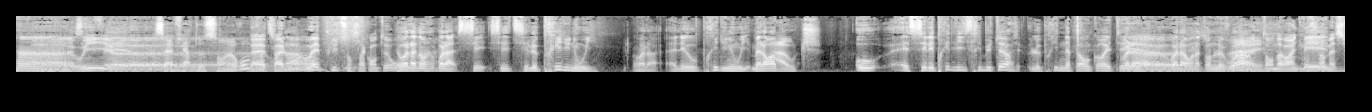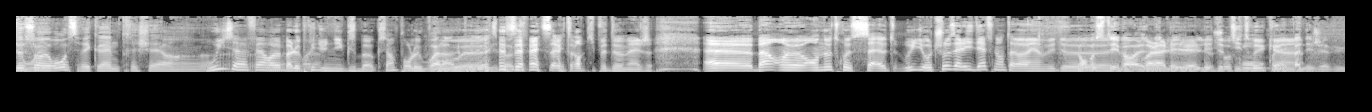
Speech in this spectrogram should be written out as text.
euh, ce qui oui, fait, euh, Ça va faire 200 euros, Bah, pas loin. Ouais, plus de 150 euros. Et voilà, non, voilà, c'est le prix d'une Wii. Voilà, elle est au prix d'une Wii. Mais alors, Ouch. C'est les prix des distributeurs. Le prix n'a pas encore été. Voilà, euh, euh, voilà, on attend de le on voir. attend d'avoir une Mais confirmation. 200 ouais. euros, ça fait quand même très cher. hein. Oui, ça va faire euh, Voilà, bah, le prix voilà. d'une Xbox hein, pour le coup. Le prix euh, Xbox. ça, va, ça va être un petit peu dommage. Euh, bah, euh, en autre, ça- oui, autre chose à l'IDEF, non, t'as rien vu de. Non, mais c'était non, voilà les, deux petits trucs. qu'on n'avait euh, pas déjà vu.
